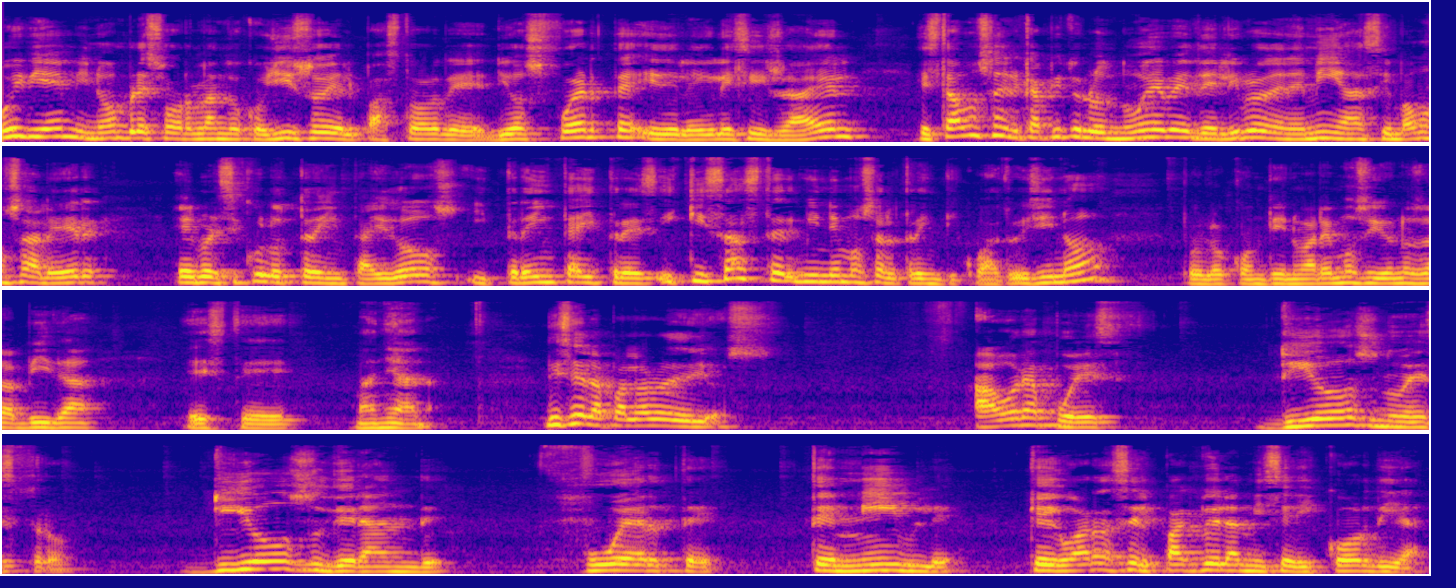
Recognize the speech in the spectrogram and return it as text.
Muy bien, mi nombre es Orlando Collizo, soy el pastor de Dios Fuerte y de la Iglesia Israel. Estamos en el capítulo 9 del libro de Nehemías y vamos a leer el versículo 32 y 33 y quizás terminemos al 34 y si no, pues lo continuaremos y Dios nos da vida este mañana. Dice la palabra de Dios. Ahora pues, Dios nuestro, Dios grande, fuerte, temible, que guardas el pacto de la misericordia,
